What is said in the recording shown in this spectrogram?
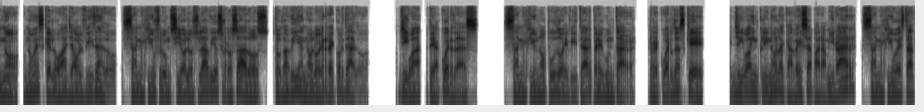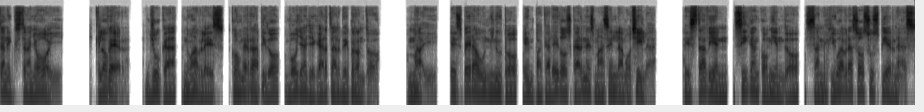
No, no es que lo haya olvidado. Sanju frunció los labios rosados, todavía no lo he recordado. Jiwa, ¿te acuerdas? Sanju no pudo evitar preguntar. ¿Recuerdas qué? Jiwa inclinó la cabeza para mirar, Sanju está tan extraño hoy. Clover. Yuka, no hables, come rápido, voy a llegar tarde pronto. Mai. Espera un minuto, empacaré dos carnes más en la mochila. Está bien, sigan comiendo, Sanju abrazó sus piernas,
